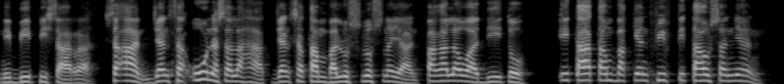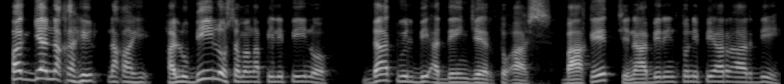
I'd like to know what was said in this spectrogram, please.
ni BP Sara. Saan? Diyan sa una sa lahat, diyan sa tambaluslos na yan. Pangalawa, dito. Itatambak yan, 50,000 yan. Pag yan nakahi- nakahalubilo sa mga Pilipino, that will be a danger to us. Bakit? Sinabi rin to ni PRRD.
